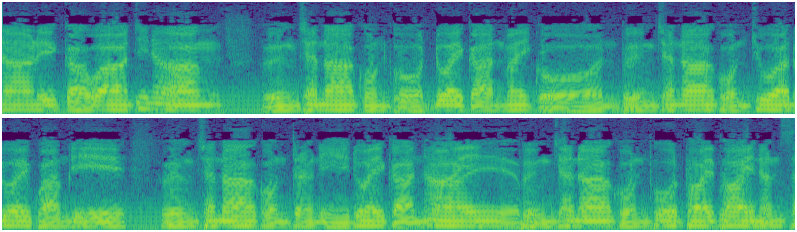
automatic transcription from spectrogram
นาริกาวาทินังพึงชนะคนโกรธด้วยการไม่โกรธ พึงชนะคนชั่วด้วยความดี พึงชนะคนตรณีด้วยการให้ พึงชนะคนพูดพลอยๆนั้นใส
